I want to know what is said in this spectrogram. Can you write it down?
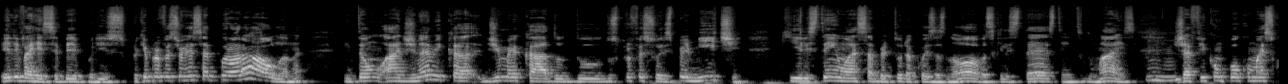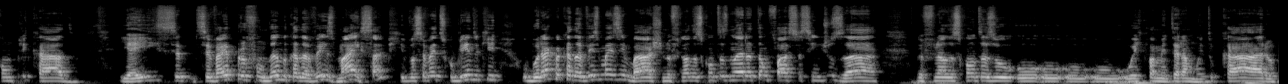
Ele vai receber por isso? Porque o professor recebe por hora aula, né? Então, a dinâmica de mercado do, dos professores permite que eles tenham essa abertura a coisas novas, que eles testem e tudo mais, uhum. já fica um pouco mais complicado. E aí você vai aprofundando cada vez mais, sabe? E você vai descobrindo que o buraco é cada vez mais embaixo. No final das contas, não era tão fácil assim de usar. No final das contas, o, o, o, o equipamento era muito caro.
